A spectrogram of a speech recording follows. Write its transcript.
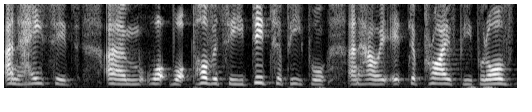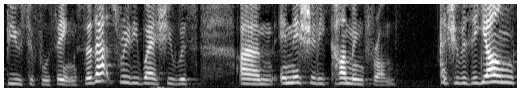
and hated um, what, what poverty did to people and how it, it, deprived people of beautiful things. So that's really where she was um, initially coming from. And she was a young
